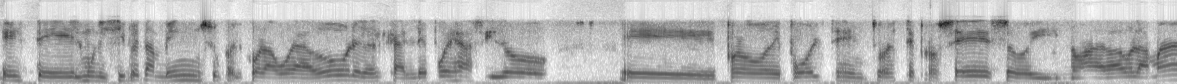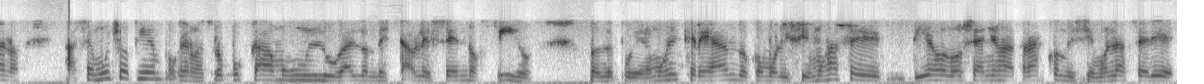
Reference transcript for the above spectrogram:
este El municipio también un super colaborador, el alcalde pues ha sido eh, pro deportes en todo este proceso y nos ha dado la mano. Hace mucho tiempo que nosotros buscábamos un lugar donde establecernos fijos, donde pudiéramos ir creando, como lo hicimos hace 10 o 12 años atrás cuando hicimos la serie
